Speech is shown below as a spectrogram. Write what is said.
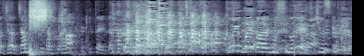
今じゃジャンプしてたあいたいた こういう場合もありますので気をつけてください。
